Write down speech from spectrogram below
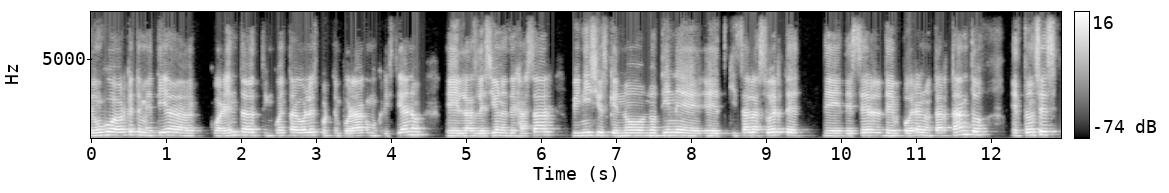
de, un jugador que te metía 40, 50 goles por temporada como Cristiano, las lesiones de Hazard, Vinicius que no, no tiene quizá la suerte de, de, ser, de poder anotar tanto, entonces,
